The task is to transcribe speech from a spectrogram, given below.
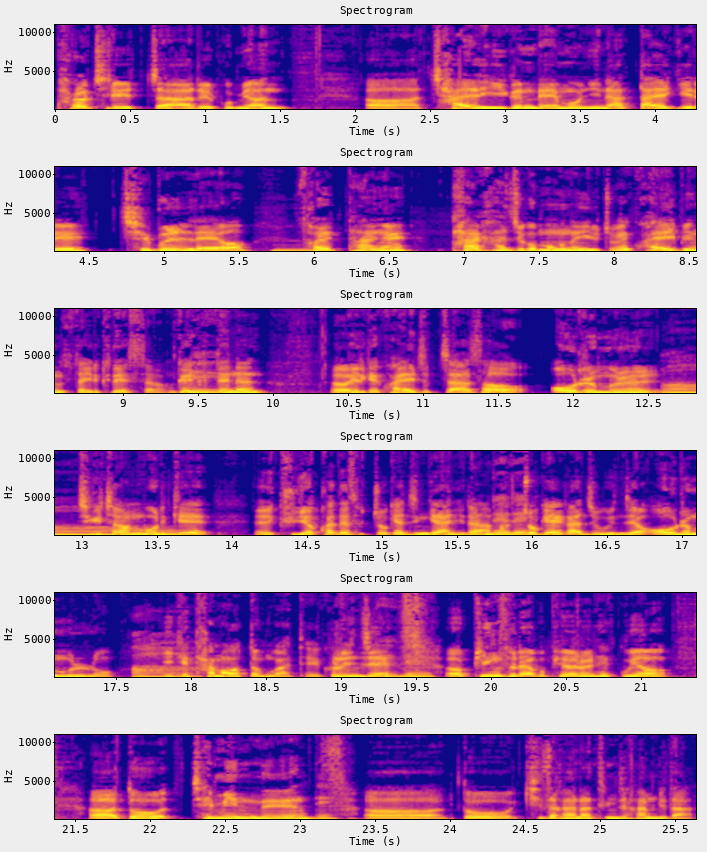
8월 7일자를 보면 어, 잘 익은 레몬이나 딸기를 즙을 내어 음. 설탕을 타 가지고 먹는 일종의 과일 빙수다 이렇게 됐어요. 그러니까 네. 그때는 어, 이렇게 과일즙 짜서 얼음을 아. 지금처럼 뭐 이렇게 에, 규격화돼서 쪼개진 게 아니라 네네. 막 쪼개가지고 이제 얼음물로 아. 이렇게 타 먹었던 것 같아요. 그걸 이제 네네. 어, 빙수라고 표현을 했고요. 어, 또 재미있는 네. 음. 어, 또 기사가 하나 등장합니다.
